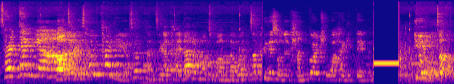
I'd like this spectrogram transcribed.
설탕이야. 맞아 이거 설탕이에요 설탕 제가 달달한 거 좋아한다고 했죠? 근데 저는 단 걸 좋아하기 때문에 이거 뭐죠?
